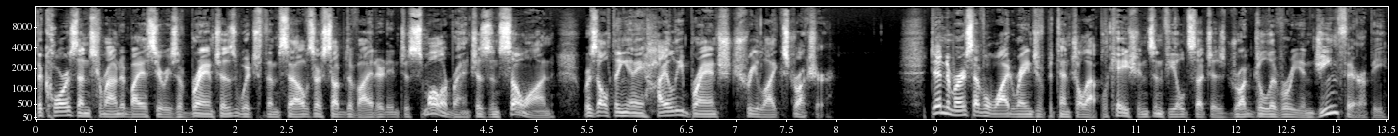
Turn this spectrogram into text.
The core is then surrounded by a series of branches, which themselves are subdivided into smaller branches and so on, resulting in a highly branched tree like structure. Dendrimers have a wide range of potential applications in fields such as drug delivery and gene therapy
